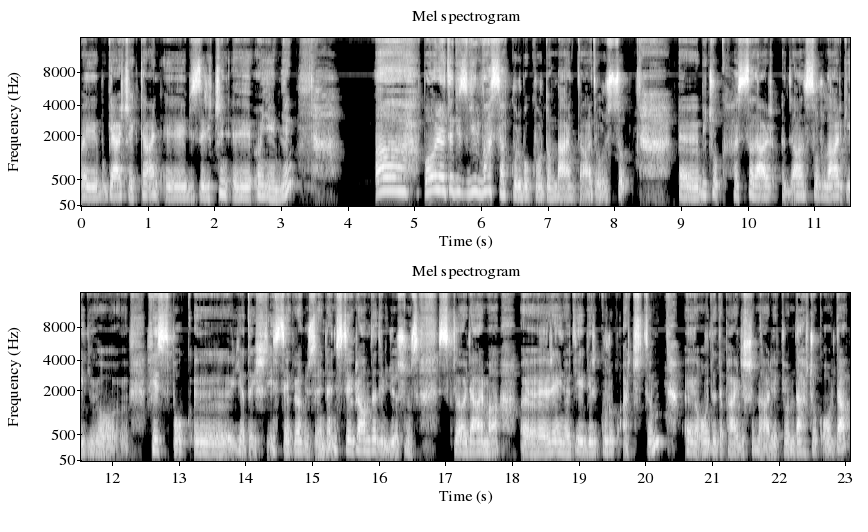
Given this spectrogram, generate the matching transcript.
E, bu gerçekten e, bizler için e, önemli. Ah, bu arada biz bir WhatsApp grubu kurdum ben daha doğrusu. Birçok hastalardan sorular geliyor. Facebook ya da işte Instagram üzerinden. Instagram'da da biliyorsunuz Skleroderma Reyno diye bir grup açtım. Orada da paylaşımlar yapıyorum. Daha çok orada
